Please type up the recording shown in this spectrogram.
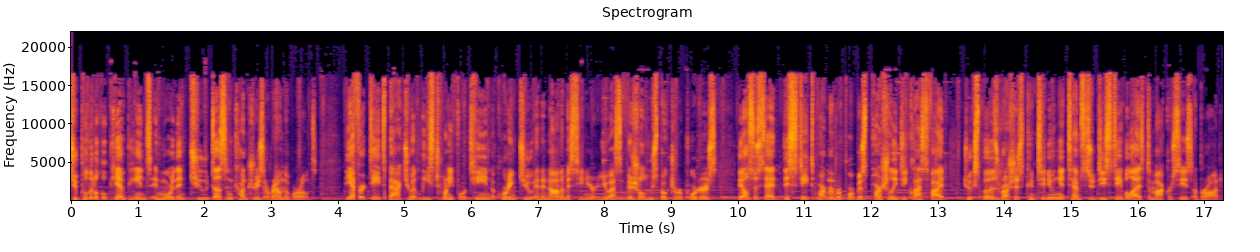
to political campaigns in more than two dozen countries around the world. The effort dates back to at least 2014, according to an anonymous senior U.S. official who spoke to reporters. They also said this State Department report was partially declassified to expose Russia's continuing attempts to destabilize democracies abroad.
